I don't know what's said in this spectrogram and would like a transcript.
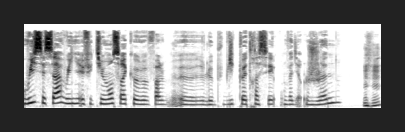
Oui, c'est ça. Oui, effectivement, c'est vrai que enfin, euh, le public peut être assez, on va dire, jeune. Mhm.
